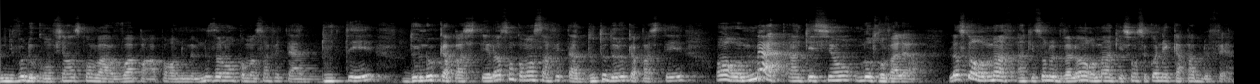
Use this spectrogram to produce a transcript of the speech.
niveau de confiance qu'on va avoir par rapport à nous-mêmes. Nous allons commencer en fait à douter de nos capacités. Lorsqu'on commence en fait à douter de nos capacités, on remet en question notre valeur. Lorsqu'on remet en question notre valeur, on remet en question ce qu'on est capable de faire.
